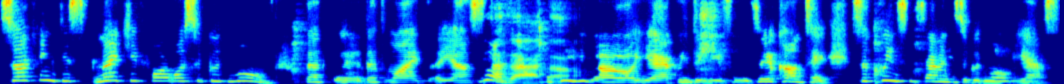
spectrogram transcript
So I think this knight g4 was a good move. That uh, that white, uh, yes. What that? oh yeah, queen to g4. So you can't take. So queen c7 is a good move. Yes.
